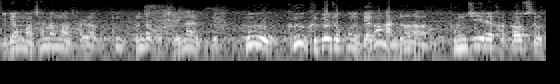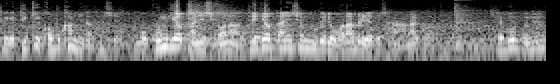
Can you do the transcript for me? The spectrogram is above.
200만 원, 300만 원 달라고 그럼 그런다고 되나요 그게? 그, 그 급여 조건을 내가 만들어 나가는 거예요 본질에 가까울수록 되게 듣기 거북합니다 사실 뭐 공기업 다니시거나 대기업 다니시는 분들이 워라벨 얘기 잘 안 할 것 같아요 대부분은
